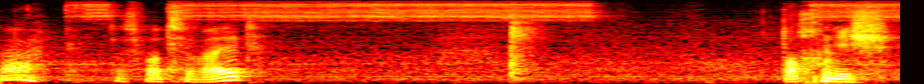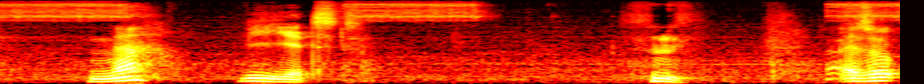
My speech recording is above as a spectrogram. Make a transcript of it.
Ah, das war zu weit. Doch nicht. Na, wie jetzt? Hm. Also,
